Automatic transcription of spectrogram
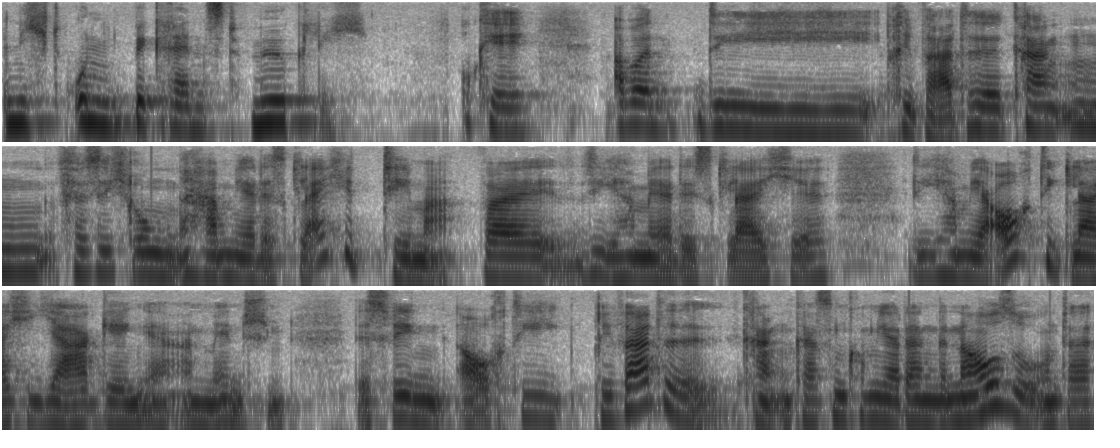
nicht unbegrenzt möglich. Okay, aber die private Krankenversicherungen haben ja das gleiche Thema, weil die haben ja das gleiche, die haben ja auch die gleichen Jahrgänge an Menschen. Deswegen auch die private Krankenkassen kommen ja dann genauso unter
